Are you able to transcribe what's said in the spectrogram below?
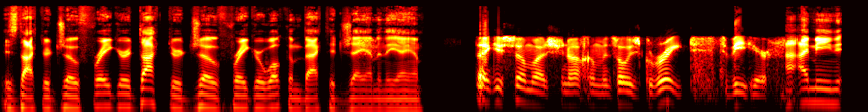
is Dr. Joe Frager. Dr. Joe Frager, welcome back to JM in the AM. Thank you so much, Nachum. It's always great to be here. I mean,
